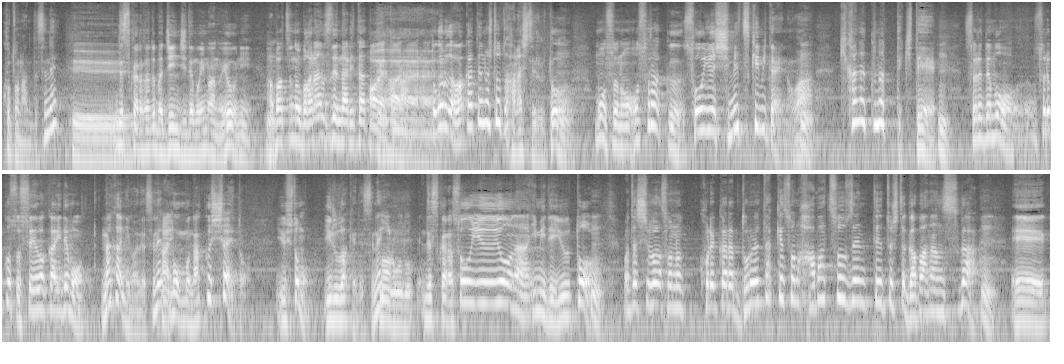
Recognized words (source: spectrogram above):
ことなんですね。ですから例えば人事でも今のように派閥のバランスで成り立っているとかところが若手の人と話してると、うん、もうそのおそらくそういう締め付けみたいのは、うん。聞かなくなってきて、うん、それでもうそれこそ清和会でも中にはですね、はい、もうもうなくしちゃえという人もいるわけですね。なるほど。ですからそういうような意味で言うと、うん、私はそのこれからどれだけその派閥を前提としたガバナンスが、うん、え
